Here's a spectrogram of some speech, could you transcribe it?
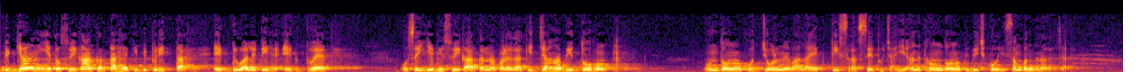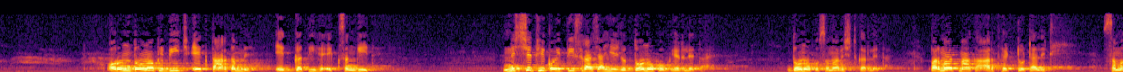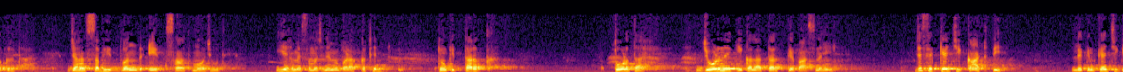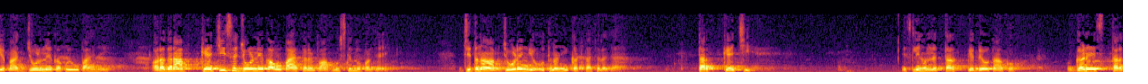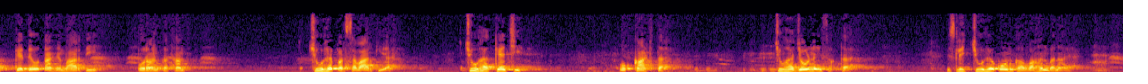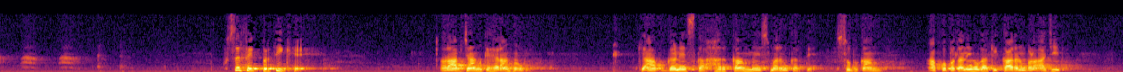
विज्ञान ये तो स्वीकार करता है कि विपरीतता है, एक ड्युअलिटी है, एक द्वैत है। उसे यह भी स्वीकार करना पड़ेगा कि जहाँ भी दो हों, उन दोनों को जोड़ने वाला एक तीसरा सेतु चाहिए। अन्यथा उन दोनों के बीच कोई संबंध ना रह जाए। और उन दोनों के बीच एक तारतम्य, एक गति है, एक संगीत है। निश्चित ही कोई तीसरा चाहिए जो दोनों को घेर लेता है, दोनों को समाविष्ट कर लेता है। परमात्मा का अर्थ है टोटैलिटी समग्रता। जहाँ सभी द्वंद एक साथ मौजूद है। यह हमें समझने में बड़ा कठिन है, क्योंकि तर्क तोड़ता है, जोड़ने की कला तर्क के पास नहीं है। जैसे कैंची काटती लेकिन कैंची के पास जोड़ने का कोई उपाय नहीं और अगर आप कैंची से जोड़ने का उपाय करें तो आप मुश्किल में पड़ जाएँगे। जितना आप जोड़ेंगे, उतना ही कटता चला जाए तर्क कैंची है। इसलिए हमने तर्क के देवता को, गणेश तर्क के देवता हैं भारतीय पुराण कथा में। चूहे पर सवार किया है। चूहा कैंची है। वो काटता है। चूहा जोड़ नहीं सकता है। इसलिए चूहे को उनका वाहन बनाया है। सिर्फ़ एक प्रतीक है। और आप जान के हैरान होंगे। कि आप गणेश का हर काम में स्मरण करते शुभ काम। में आपको पता नहीं होगा कि कारण बड़ा अजीब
